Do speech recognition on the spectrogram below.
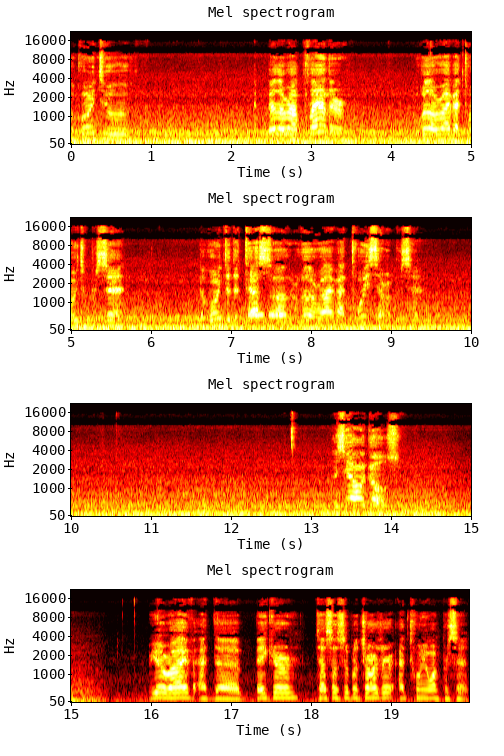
according to the Better Planner we're to arrive at 22%. According to the Tesla, we're to arrive at 27%. Let's see how it goes. We arrive at the Baker Tesla Supercharger at 21%.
